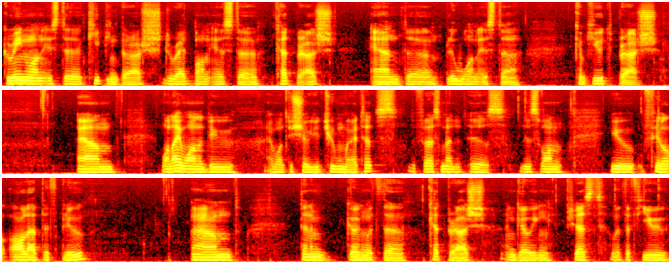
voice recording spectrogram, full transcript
green one is the keeping brush, the red one is the cut brush, and the blue one is the compute brush. And what I want to do, I want to show you two methods. The first method is this one. You fill all up with blue. And then I'm going with the cut brush. I'm going just with a few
